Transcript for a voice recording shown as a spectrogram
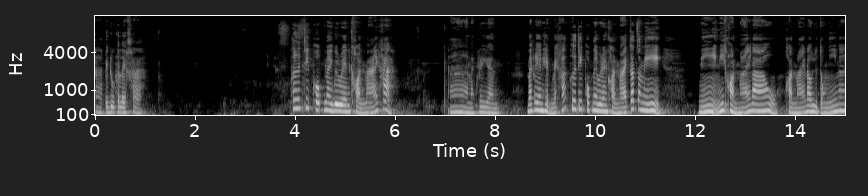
อ่าไปดูกันเลยค่ะ พืชที่พบในบริเวณขอนไม้ค่ะอ่านักเรียน นักเรียนเห็นไหมคะพืชที่พบในบริเวณขอนไม้ก็จะมี นี่นี่ขอนไม้เรา ขอนไม้เราอยู่ตรงนี้นะ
